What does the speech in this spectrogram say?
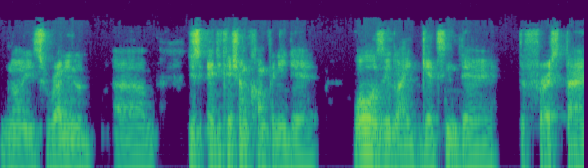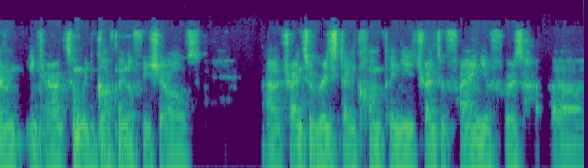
you know is running um, this education company there, what was it like getting there the first time interacting with government officials? uh, trying to register the company, trying to find your first uh,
